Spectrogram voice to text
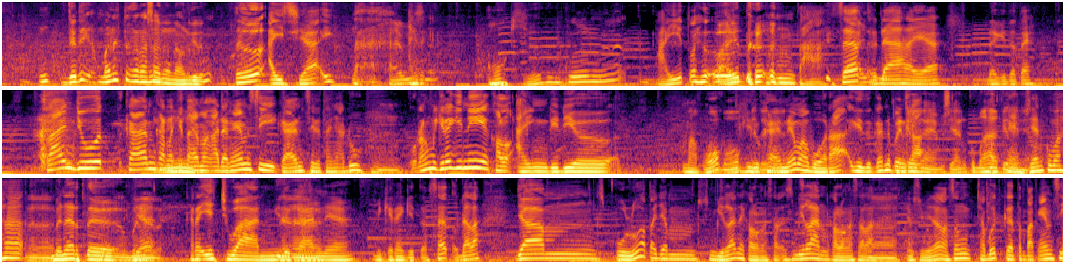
Jadi mana teu ngerasa naon gitu. Tuh Aisyah ih. Nah, habis Oh kieu hungkul pahit weh. Pahit. Heeh, tah. Set udah lah ya. Udah gitu teh. Lanjut kan karena kita emang ada MC kan ceritanya aduh Hmm. orang mikirnya gini kalau aing di dia mabok, Mabok gitu gitu kan ya. dia mabora gitu kan pengen ka MC-an kumaha gitu. ya. MC-an kumaha bener tuh bener. ya. Karena iya cuan gitu Heeh. kan ya mikirnya gitu set udahlah jam 10 apa jam 9 ya kalau nggak salah 9 kalau nggak salah Heeh. jam 9 langsung cabut ke tempat MC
